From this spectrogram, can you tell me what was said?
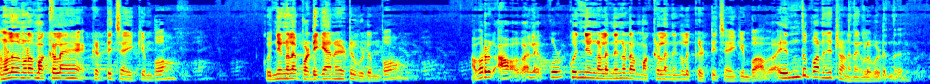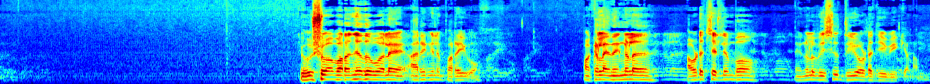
നമ്മൾ നമ്മുടെ മക്കളെ കെട്ടിച്ചയക്കുമ്പോൾ കുഞ്ഞുങ്ങളെ പഠിക്കാനായിട്ട് വിടുമ്പോൾ അവർ കുഞ്ഞുങ്ങളെ നിങ്ങളുടെ മക്കളെ നിങ്ങൾ കെട്ടിച്ചയക്കുമ്പോൾ എന്ത് പറഞ്ഞിട്ടാണ് നിങ്ങൾ വിടുന്നത്? യോശുവ പറഞ്ഞതുപോലെ ആരെങ്കിലും പറയുമോ മക്കളെ നിങ്ങൾ അവിടെ ചെല്ലുമ്പോൾ നിങ്ങൾ വിശുദ്ധിയോടെ ജീവിക്കണം.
